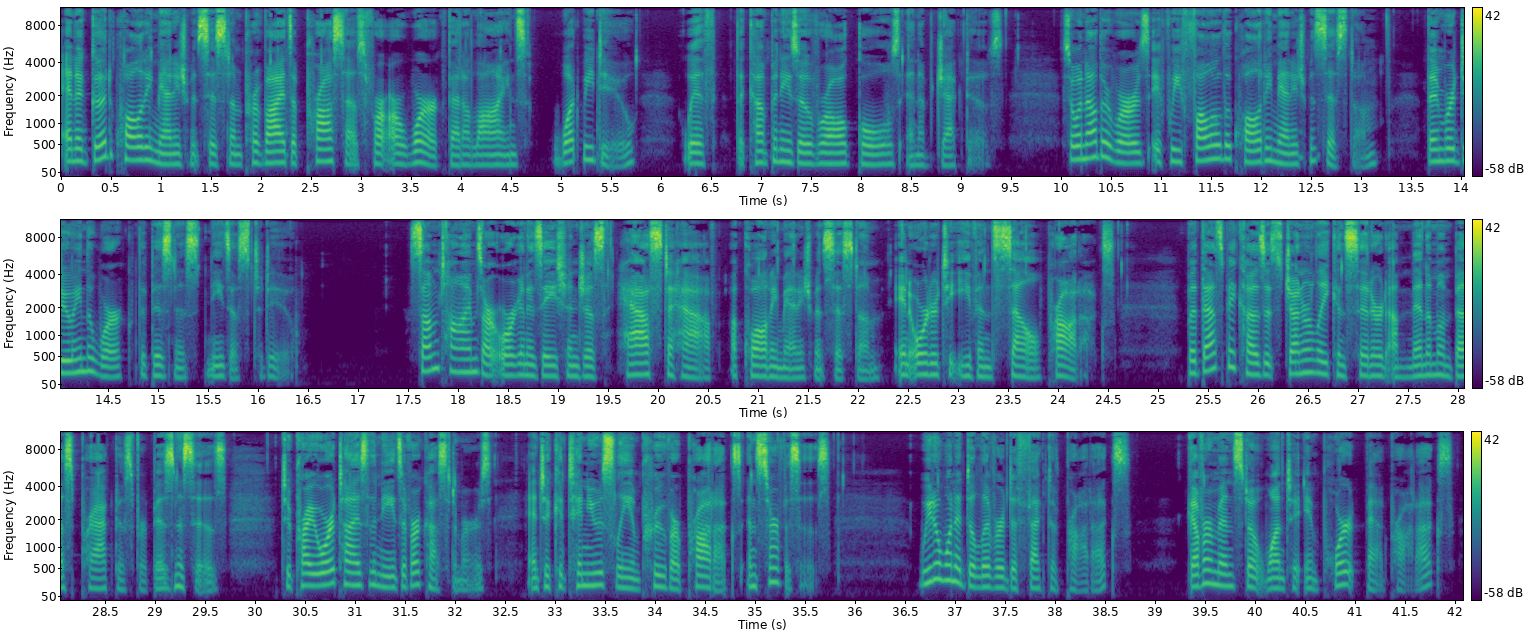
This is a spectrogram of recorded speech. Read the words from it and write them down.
And a good quality management system provides a process for our work that aligns what we do with the company's overall goals and objectives. So, in other words, if we follow the quality management system, then we're doing the work the business needs us to do. Sometimes our organization just has to have a quality management system in order to even sell products. But that's because it's generally considered a minimum best practice for businesses to prioritize the needs of our customers and to continuously improve our products and services. We don't want to deliver defective products. Governments don't want to import bad products.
